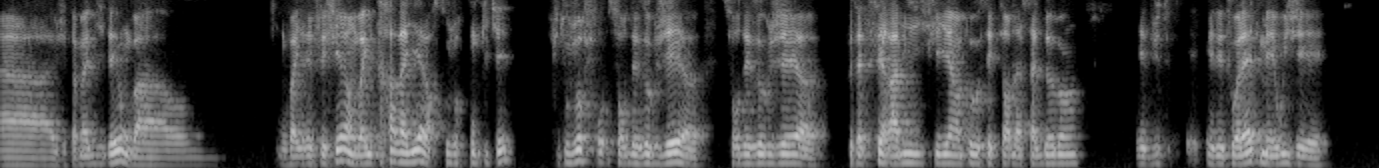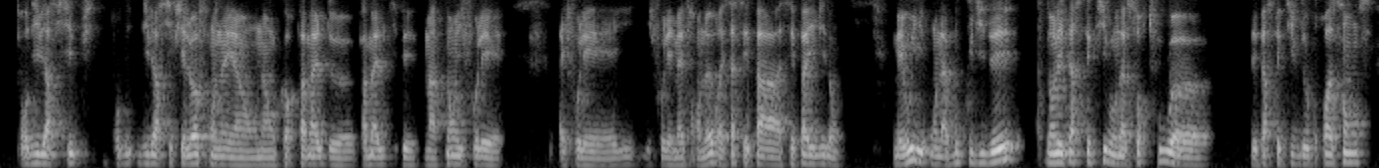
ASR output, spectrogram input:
Euh, J'ai pas mal d'idées, on va, on va y réfléchir on va y travailler. Alors c'est toujours compliqué. Je suis toujours sur des objets, euh, sur des objets euh, peut-être céramiques liés un peu au secteur de la salle de bain et des toilettes, mais oui, j'ai pour diversifier, l'offre, on, a encore pas mal d'idées. Maintenant, il faut les mettre en œuvre et ça c'est pas pas évident. Mais oui, on a beaucoup d'idées. Dans les perspectives, on a surtout euh, des perspectives de croissance,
